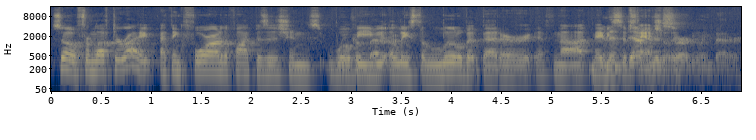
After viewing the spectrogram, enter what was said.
so from left to right, I think four out of the five positions will be better. at least a little bit better, if not maybe and the depth is substantially. certainly better.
